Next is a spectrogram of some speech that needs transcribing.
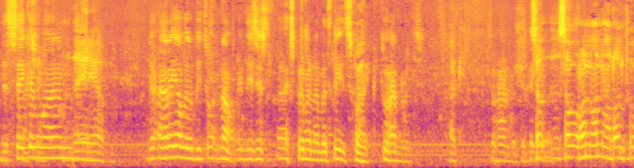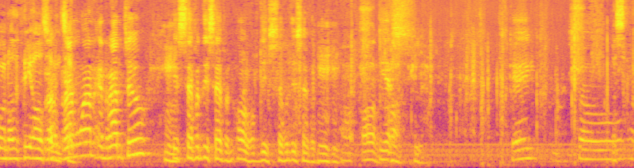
the second one, The area. of- The area will be, two, no, this is experiment number three, it's correct, 200. Okay. 200. the So, picking. so run one and run two and run three also. run, run one and run two is 77, all of this, 77. Oh, Yes. Okay, so, بس uh,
